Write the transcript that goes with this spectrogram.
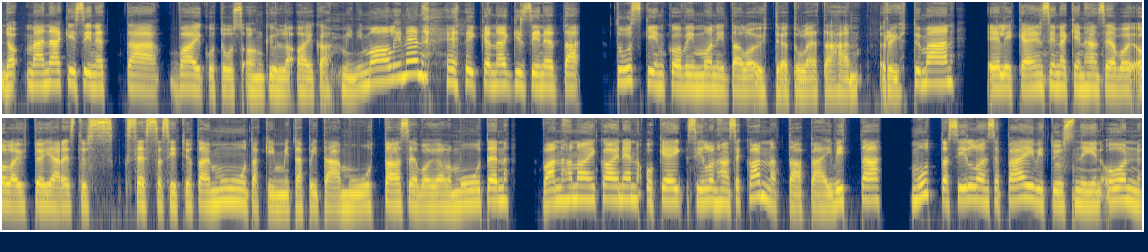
No mä näkisin, että vaikutus on kyllä aika minimaalinen, eli näkisin, että tuskin kovin moni taloyhtiö tulee tähän ryhtymään. Eli ensinnäkin hän siellä voi olla yhtiöjärjestyksessä sitten jotain muutakin, mitä pitää muuttaa. Se voi olla muuten vanhanaikainen, okei, silloinhan se kannattaa päivittää, mutta silloin se päivitys niin on,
